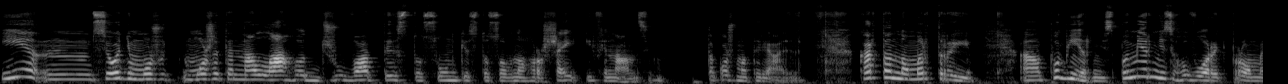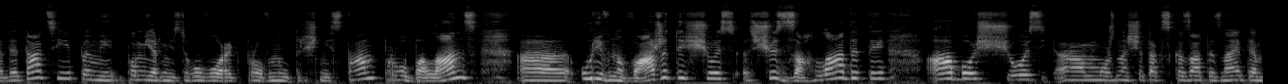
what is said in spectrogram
І м, сьогодні можуть, можете налагоджувати стосунки стосовно грошей і фінансів. Також матеріальне. Карта номер три. А, Помірність. Помірність говорить про медитації, помірність говорить про внутрішній стан, про баланс, урівноважити щось, щось загладити, або щось, можна ще так сказати, знаєте,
